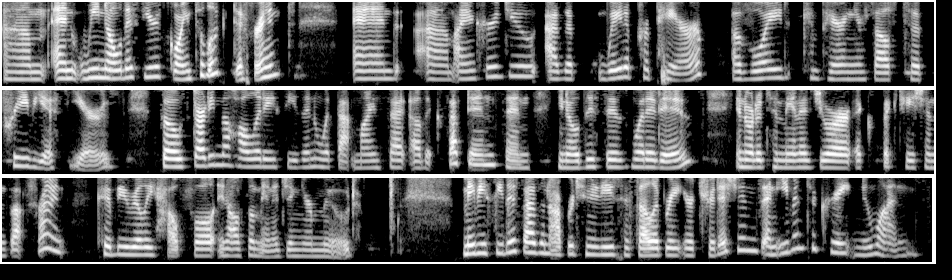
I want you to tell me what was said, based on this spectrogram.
Um, and we know this year is going to look different. And um, I encourage you, as a way to prepare, avoid comparing yourself to previous years. So, starting the holiday season with that mindset of acceptance and, you know, this is what it is in order to manage your expectations up front could be really helpful in also managing your mood. Maybe see this as an opportunity to celebrate your traditions and even to create new ones.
